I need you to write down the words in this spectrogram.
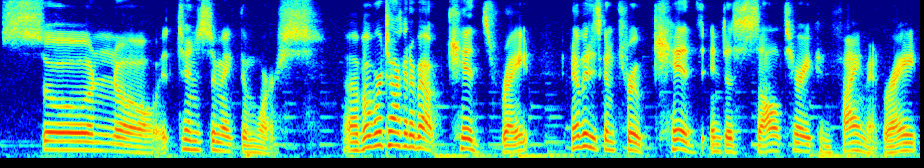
So no, it tends to make them worse. Uh, but we're talking about kids, right? Nobody's gonna throw kids into solitary confinement, right?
